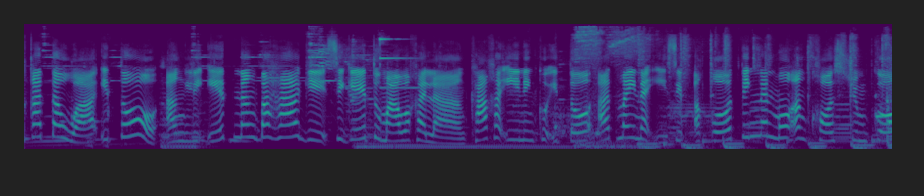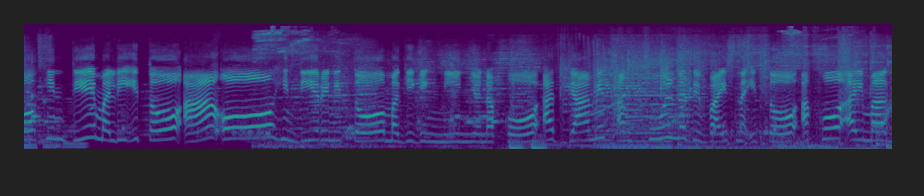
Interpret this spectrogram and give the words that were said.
Nakakatawa ito. Ang liit ng bahagi. Sige, tumawa ka lang. Kakainin ko ito at may naisip ako. Tingnan mo ang costume ko. Hindi, mali ito. Ah, oo, hindi rin ito. Magiging minion ako. At gamit ang cool na device na ito, ako ay mag...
